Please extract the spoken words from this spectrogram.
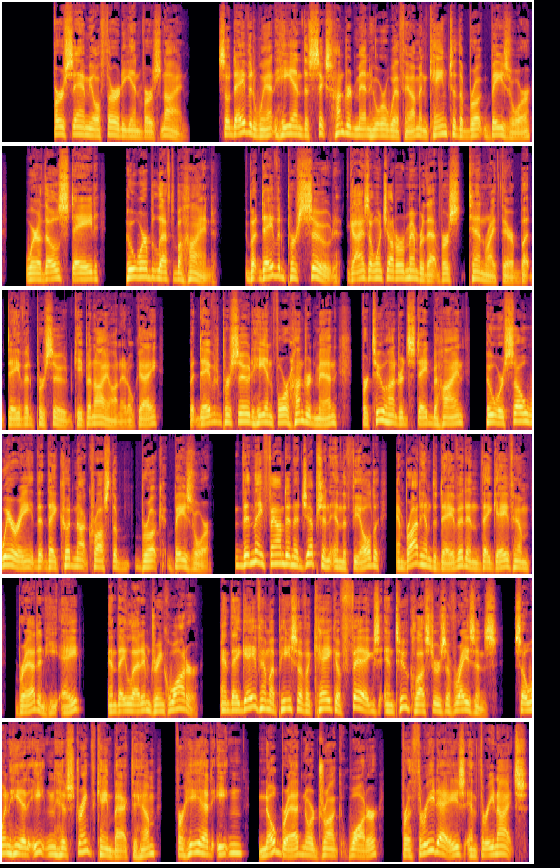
1 Samuel 30 in verse 9. So David went, he and the 600 men who were with him, and came to the brook Besor, where those stayed who were left behind. But David pursued. Guys, I want y'all to remember that verse 10 right there. But David pursued. Keep an eye on it, okay? But David pursued, he and 400 men, for 200 stayed behind, who were so weary that they could not cross the brook Besor. Then they found an Egyptian in the field and brought him to David, and they gave him bread, and he ate, and they let him drink water. And they gave him a piece of a cake of figs and two clusters of raisins. So when he had eaten, his strength came back to him, for he had eaten no bread nor drunk water for three days and three nights.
